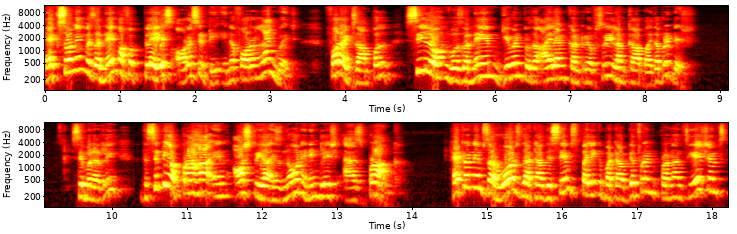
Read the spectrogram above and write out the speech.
Exonym is the name of a place or a city in a foreign language. For example, Ceylon was a name given to the island country of Sri Lanka by the British. Similarly, the city of Praha in Austria is known in English as Prague. Heteronyms are words that have the same spelling but have different pronunciations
